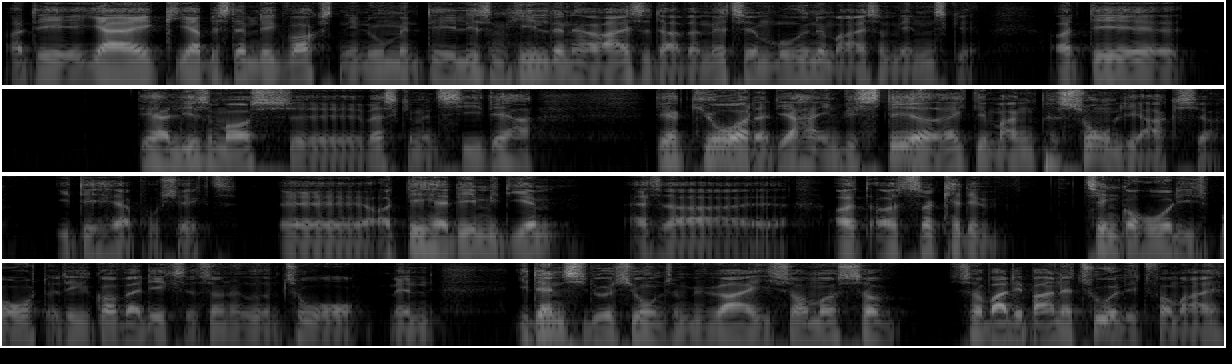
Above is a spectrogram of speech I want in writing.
og det, jeg, er ikke, jeg er bestemt ikke voksen endnu, men det er ligesom hele den her rejse, der har været med til at modne mig som menneske. Og det, det har ligesom også, øh, hvad skal man sige, det har, det har gjort, at jeg har investeret rigtig mange personlige aktier i det her projekt. Øh, og det her, det er mit hjem. Altså, øh, og, og så kan det, ting går hurtigt i sport, og det kan godt være, at det ikke ser sådan ud om to år. Men i den situation, som vi var i i sommer, så, så var det bare naturligt for mig,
